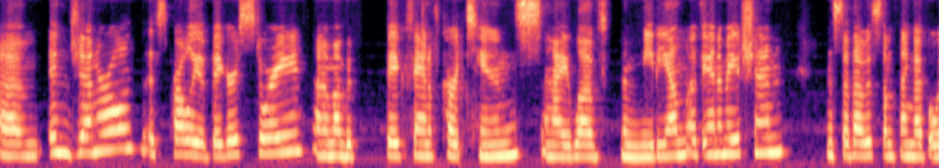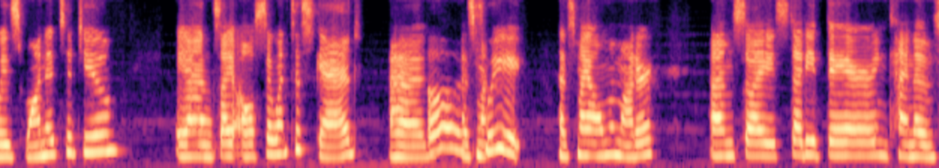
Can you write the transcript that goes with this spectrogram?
um, in general, it's probably a bigger story. Um, I'm a big fan of cartoons and I love the medium of animation. And so that was something I've always wanted to do. And I also went to SCAD. Uh, Oh, as my- sweet. that's my alma mater. Um, so I studied there and kind of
